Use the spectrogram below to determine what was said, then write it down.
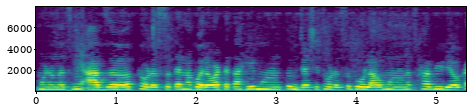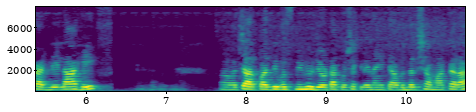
म्हणूनच मी आज थोडंसं त्यांना बरं वाटत आहे म्हणून तुमच्याशी थोडंसं बोलावं म्हणूनच हा व्हिडिओ काढलेला आहे. चार पाच दिवस मी व्हिडिओ टाकू शकले नाही त्याबद्दल क्षमा करा.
